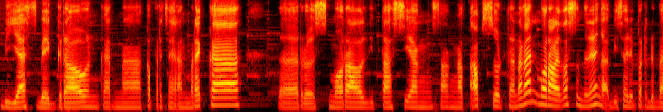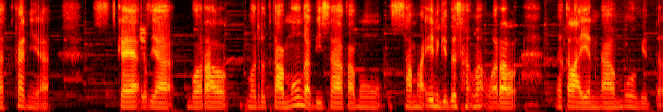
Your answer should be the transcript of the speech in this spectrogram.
bias background karena kepercayaan mereka terus moralitas yang sangat absurd karena kan moralitas sebenarnya nggak bisa diperdebatkan ya kayak Yup. ya moral menurut kamu nggak bisa kamu samain gitu sama moral eh, klien kamu gitu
